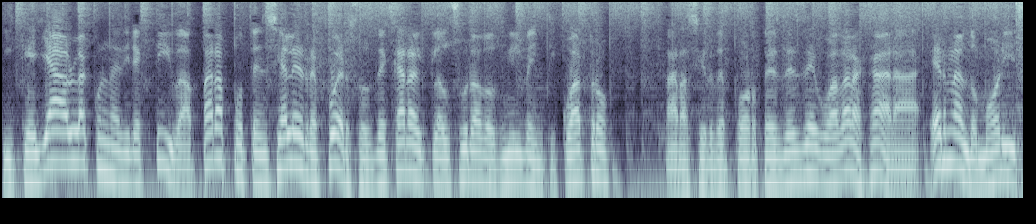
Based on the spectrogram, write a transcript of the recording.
y que ya habla con la directiva para potenciales refuerzos de cara al clausura 2024. Para Sir Deportes desde Guadalajara, Hernaldo Moritz.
